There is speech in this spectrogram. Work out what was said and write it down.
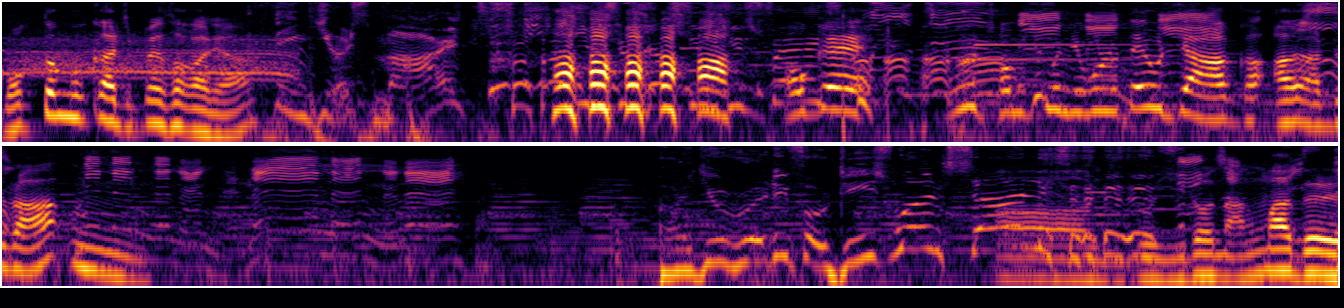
먹던 것까지 뺏어가냐. 오케이 오늘 점심은 이걸로 때우자 아가, 아, 아들아 음. Are you ready for this one, son? 아 이거 이런 악마들.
